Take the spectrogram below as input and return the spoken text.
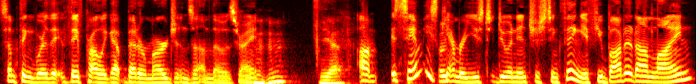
Something where they, they've probably got better margins on those, right? Yeah, Um, Samy's camera used to do an interesting thing. If you bought it online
